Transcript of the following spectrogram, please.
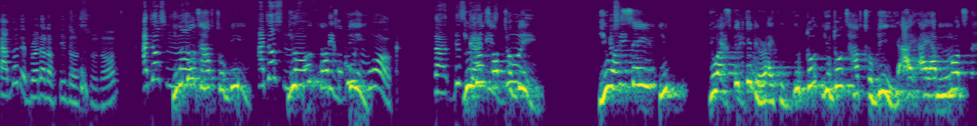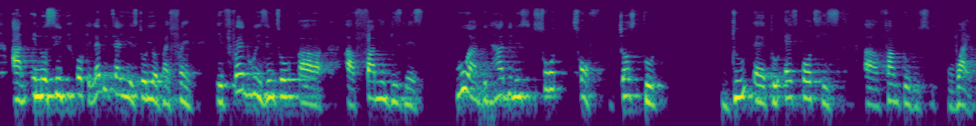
I'm not a brother of Inosu, no. I just you love. don't have to be. I just you love the good be. work that this you guy is doing. You, you, are see, saying you you are speaking the right thing. You don't, you don't have to be. I, I am not an innocent. Okay, let me tell you a story of my friend. A friend who is into uh, a farming business, who had been having it so tough just to do uh, to export his uh, farm produce. Why?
